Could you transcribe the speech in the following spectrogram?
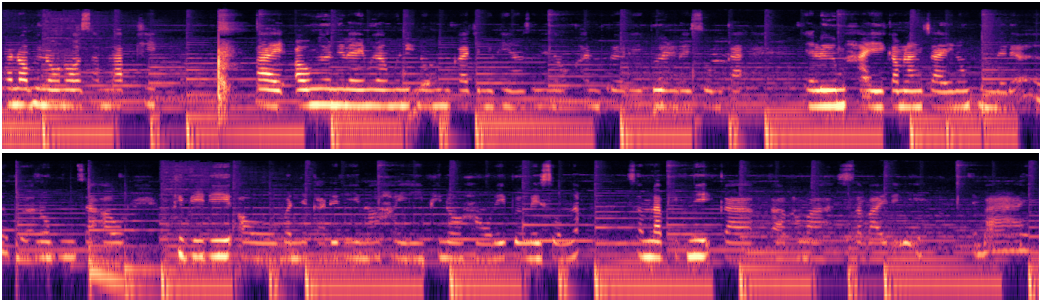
แล้วเนาะพี่น้องเนาะสำหรับคลิปไปเอาเงินในเมืองมือนี้น้องมุกก็จะมีเพียงเท่เนาะคันผู้ใดได้เบิ่งได้ชมก็ อย่าลืมให้กำลังใจน้องหุมเลยเด้อเพื่อน้องหุมจะเอาคลิปดีๆเอาบรรยากาศดีๆมาให้พี่น้องเฮาได้เบิ่งได้ชมนะสำหรับคลิปนี้ก็กล่าวคำว่าสบายดีบ๊ายบาย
